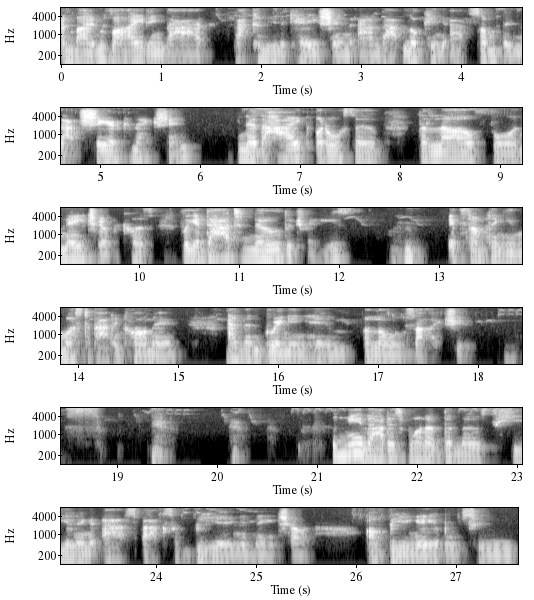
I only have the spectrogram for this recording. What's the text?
and by inviting that that communication and that looking at something that shared connection you know the hike but also the love for nature because for your dad to know the trees mm-hmm. it's something you must have had in common and then bringing him alongside you yes. yeah. yeah for me that is one of the most healing aspects of being in nature of being able to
